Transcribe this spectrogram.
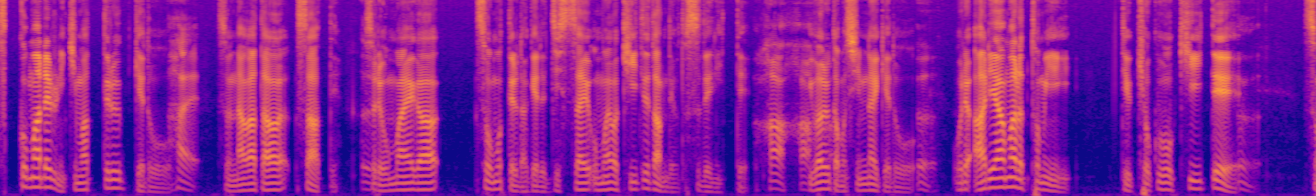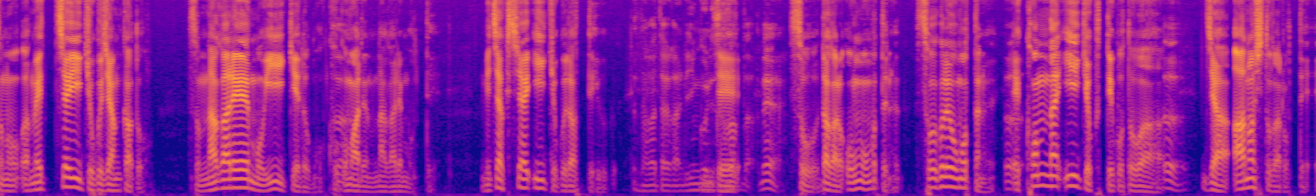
突っ込まれるに決まってるけど、はい。その永田さってうん。それお前がそう思ってるだけで実際お前は聞いてたんだよとすでに言って。言われるかもしんないけど、うん。俺「有り余る富」っていう曲を聴いて、うん。そのあめっちゃいい曲じゃんかと。その流れもいいけどもここまでの流れもって、めちゃくちゃいい曲だっていう。永田がリンゴに育ったね。そうだから思ったのよそれを思ったのよ、うん。えこんないい曲ってことは、うん。じゃああの人だろって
